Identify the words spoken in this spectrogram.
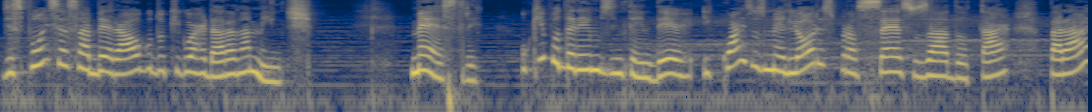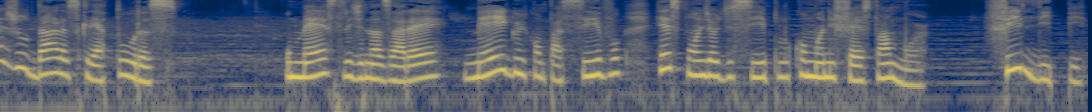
dispõe-se a saber algo do que guardara na mente. Mestre, o que poderemos entender e quais os melhores processos a adotar para ajudar as criaturas? O mestre de Nazaré, meigo e compassivo, responde ao discípulo com manifesto amor. Filipe,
